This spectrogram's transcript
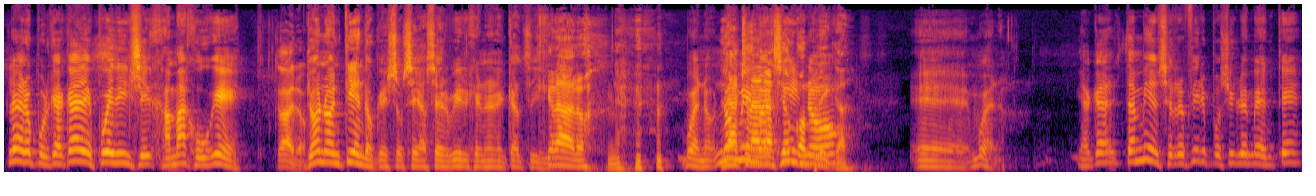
Claro, porque acá después dice jamás jugué. Claro. Yo no entiendo que eso sea ser virgen en el casino. Claro. Bueno, no La me aclaración imagino. complica. eh, bueno, y acá también se refiere posiblemente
